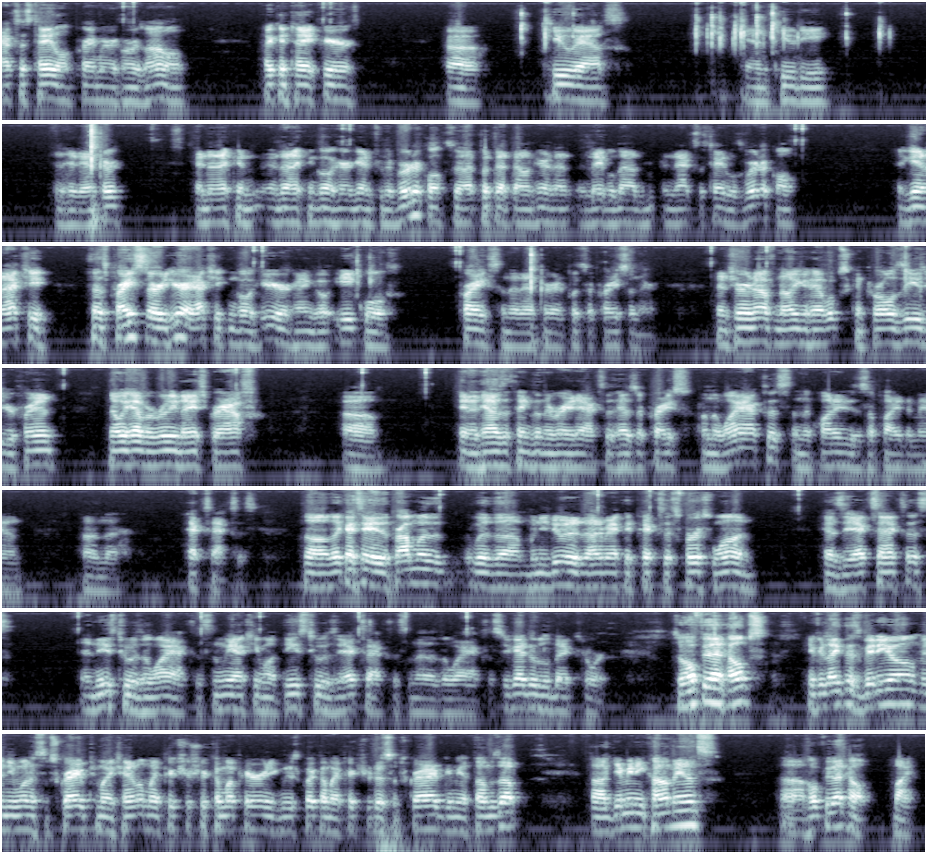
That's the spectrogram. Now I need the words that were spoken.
axis title, primary horizontal. I can type here uh, QS and QD and hit enter. And then I can and then I can go here again for the vertical. So I put that down here and then label that in axis table as vertical. Again, actually, since price is already here, I actually can go here and go equals price and then enter and it puts the price in there. And sure enough, now you have, whoops, control Z is your friend. Now we have a really nice graph. Uh, and it has the things on the right axis. It has the price on the y-axis and the quantity of supply and demand on the x-axis. So, like I say, the problem with with um, when you do it, it automatically picks this first one as the x-axis, and these two as the y-axis. And we actually want these two as the x-axis and that as the y-axis. So you got to do a little bit extra work. So hopefully that helps. If you like this video and you want to subscribe to my channel, my picture should come up here. And you can just click on my picture to subscribe. Give me a thumbs up. Uh, give me any comments. Uh, hopefully that helped. Bye.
